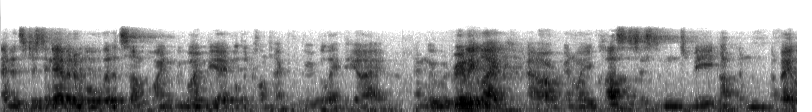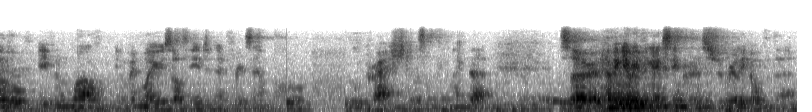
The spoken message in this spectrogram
and it's just inevitable that at some point we won't be able to contact the Google API. And we would really like our NYU classes system to be up and available even while you know, NYU is off the internet, for example, or Google crashed or something like that. So having everything asynchronous should really help with that.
